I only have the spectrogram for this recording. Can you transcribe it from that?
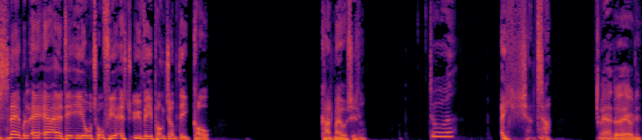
s nabel a r a d i o 24 s y v.dk. Kat mig ud, Sissel. Du er ude. Ej, altså. Ja, det er ærgerligt.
